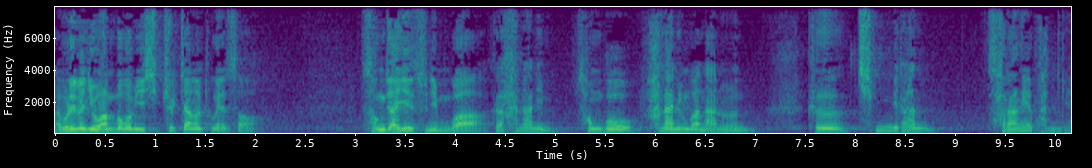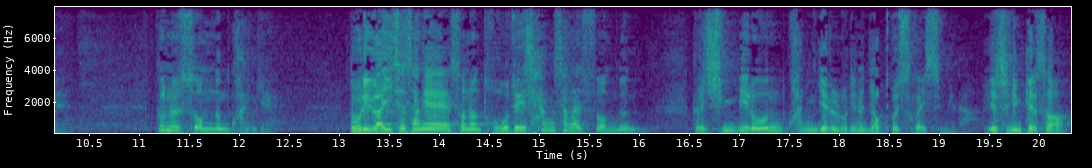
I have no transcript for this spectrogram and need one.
우리는 요한복음 27장을 통해서 성자 예수님과 그 하나님, 성부 하나님과 나누는 그 친밀한 사랑의 관계, 끊을 수 없는 관계, 또 우리가 이 세상에서는 도저히 상상할 수 없는 그런 신비로운 관계를 우리는 엿볼 수가 있습니다. 예수님께서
